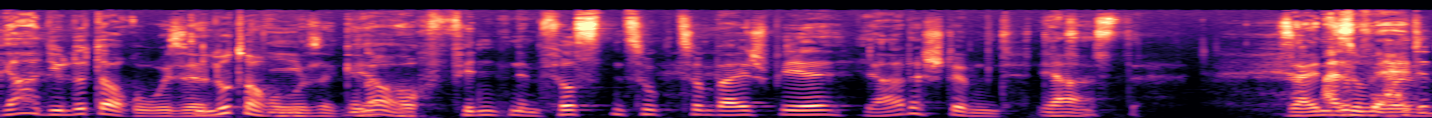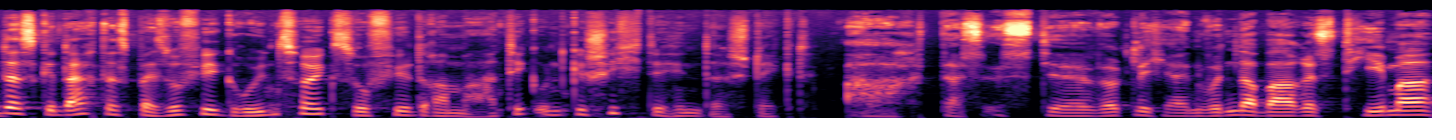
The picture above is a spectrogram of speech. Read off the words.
Ja, die Lutherrose. Die Lutherrose, die genau. Wir auch finden im Fürstenzug zum Beispiel. Ja, das stimmt. Das ja. ist sein also Symbol. wer hätte das gedacht, dass bei so viel Grünzeug so viel Dramatik und Geschichte hintersteckt? Ach, das ist äh, wirklich ein wunderbares Thema.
